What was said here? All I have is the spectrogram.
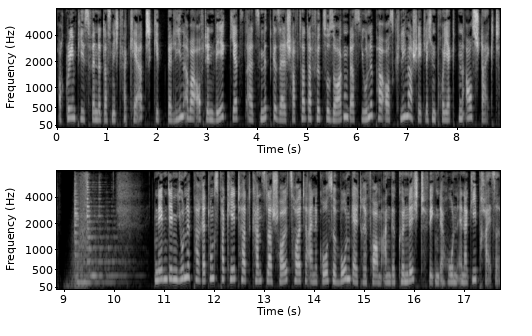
Auch Greenpeace findet das nicht verkehrt, gibt Berlin aber auf den Weg, jetzt als Mitgesellschafter dafür zu sorgen, dass Juniper aus klimaschädlichen Projekten aussteigt. Neben dem Juniper-Rettungspaket hat Kanzler Scholz heute eine große Wohngeldreform angekündigt, wegen der hohen Energiepreise.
